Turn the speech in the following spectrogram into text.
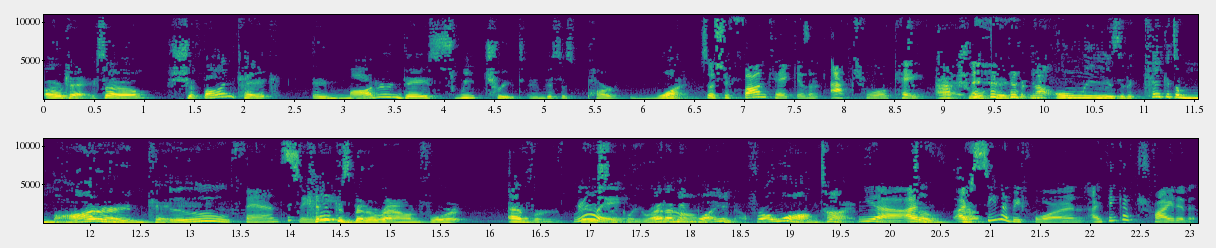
Okay, so chiffon cake, a modern day sweet treat, and this is part one. so chiffon cake is an actual cake. right? Actual cake, but not only is it a cake, it's a modern cake. Ooh, fancy. Cake has been around forever, Really? basically, right? I mean, well, you know, for a long time. Yeah, I've, So I've seen it before, and I think I've tried it at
